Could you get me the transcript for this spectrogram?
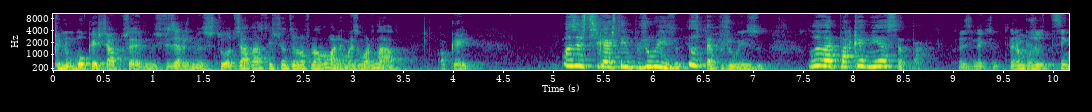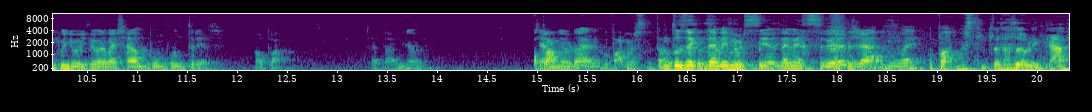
Que não vou queixar, porque se fizer os meses todos, já dá 600 euros no final do ano, é mais um ordenado. Ok. Mas estes gajos têm prejuízo. Eles têm prejuízo. Levar para a cabeça, pá. Mas ainda que tiveram prejuízo de 5 milhões, agora baixaram para 1.3. Opa, já está melhor. Já Opa, melhoraram. Opa, mas Não estou a dizer que devem, merecer, devem receber já, não é? Opa, mas estás a brincar.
